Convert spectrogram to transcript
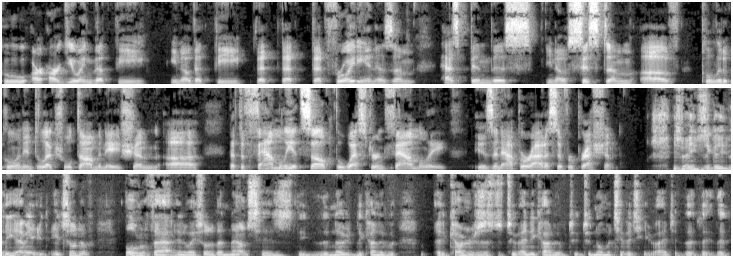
who are arguing that the you know that the that that that Freudianism has been this you know system of political and intellectual domination. Uh, that the family itself, the Western family, is an apparatus of repression. It's very interesting. because I mean, it, it sort of all of that, in a way, sort of announces the the, no, the kind of uh, current resistance to any kind of to, to normativity, right? That, that, that,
